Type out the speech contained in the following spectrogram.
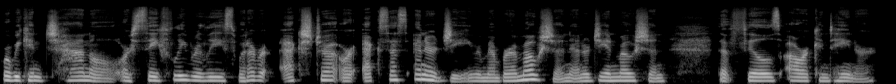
where we can channel or safely release whatever extra or excess energy, remember emotion, energy and motion, that fills our container.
